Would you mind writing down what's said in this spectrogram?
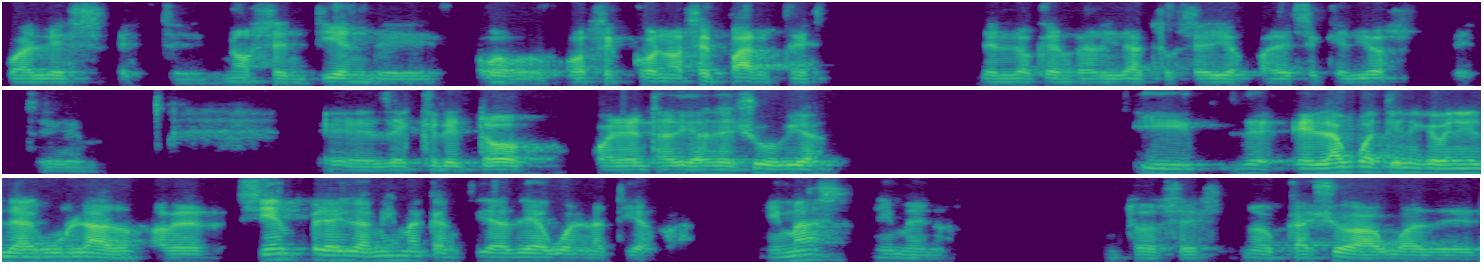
cuales este, no se entiende o, se conoce parte de lo que en realidad sucedió. Parece que Dios este, eh, decretó 40 días de lluvia y el agua tiene que venir de algún lado. A ver, siempre hay la misma cantidad de agua en la tierra, ni más ni menos. Entonces no cayó agua de,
